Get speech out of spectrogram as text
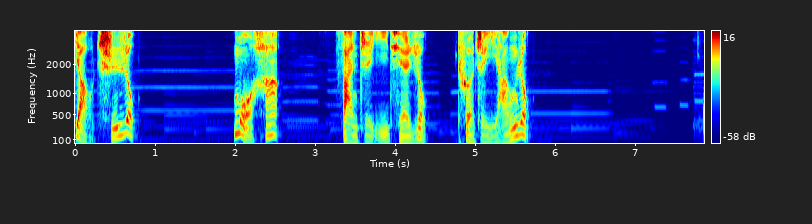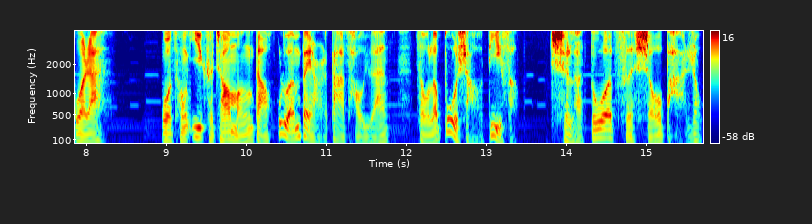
要吃肉，莫哈。泛指一切肉，特指羊肉。果然，我从伊克昭盟到呼伦贝尔大草原走了不少地方，吃了多次手把肉。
